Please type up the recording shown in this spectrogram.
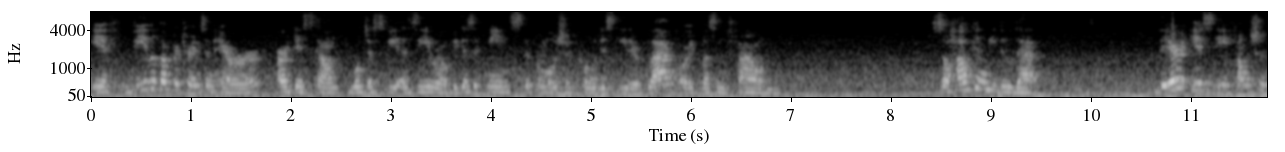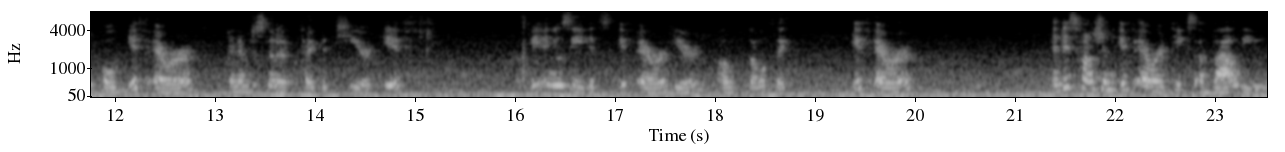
If VLOOKUP returns an error, our discount will just be a zero because it means the promotion code is either blank or it wasn't found. So how can we do that? There is a function called if error, and I'm just going to type it here, if, okay, and you'll see it's if error here. I'll double click. If error, and this function, if error, takes a value.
